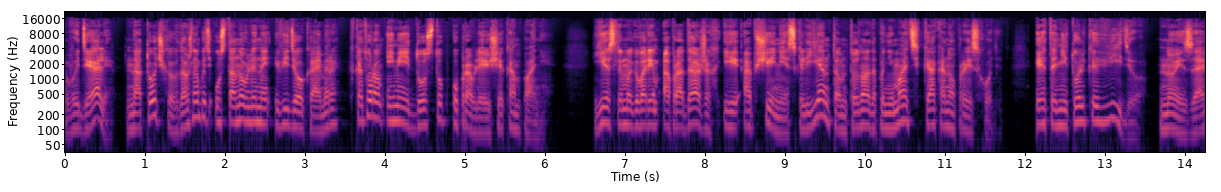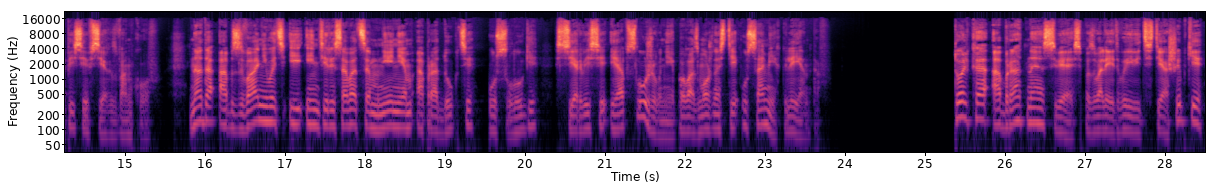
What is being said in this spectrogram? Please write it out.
В идеале на точках должны быть установлены видеокамеры, к которым имеет доступ управляющая компания. Если мы говорим о продажах и общении с клиентом, то надо понимать, как оно происходит. Это не только видео, но и записи всех звонков. Надо обзванивать и интересоваться мнением о продукте, услуге, сервисе и обслуживании, по возможности у самих клиентов. Только обратная связь позволяет выявить те ошибки,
